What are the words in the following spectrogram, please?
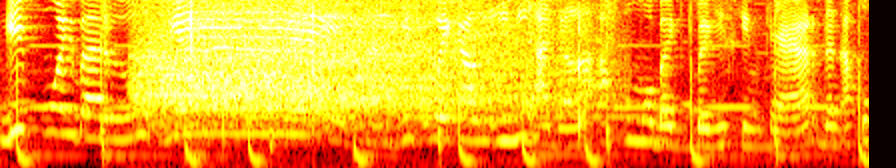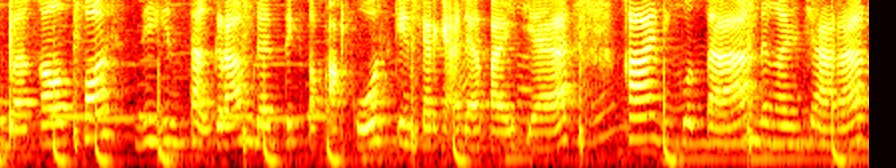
giveaway baru. Yeay! Nah, giveaway kali ini adalah mau bagi-bagi skincare dan aku bakal post di Instagram dan TikTok aku skincare-nya ada apa aja. Kalian ikutan dengan cara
